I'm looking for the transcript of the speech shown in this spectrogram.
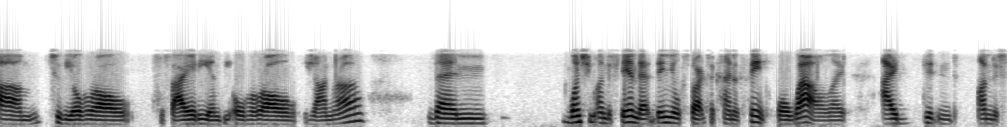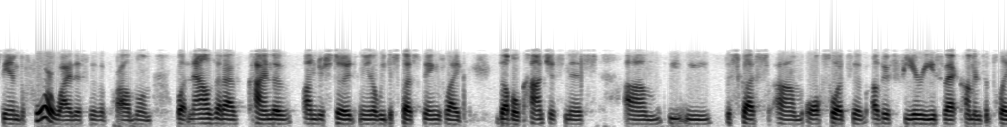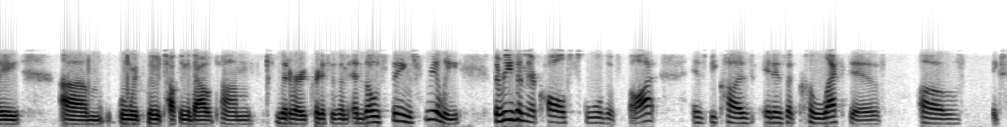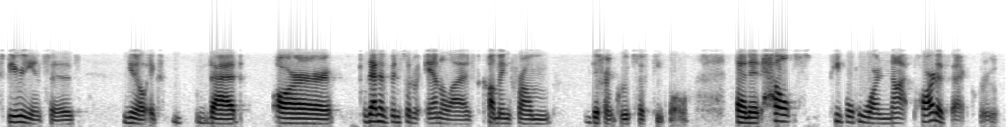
um, to the overall society and the overall genre, then once you understand that, then you'll start to kind of think, well, wow, like I didn't understand before why this was a problem, but now that I've kind of understood, you know, we discuss things like double consciousness. Um, we, we discuss um, all sorts of other theories that come into play um, when, we're, when we're talking about um, literary criticism, and those things really, the reason they're called schools of thought is because it is a collective of experiences, you know, ex- that are that have been sort of analyzed coming from different groups of people, and it helps people who are not part of that group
